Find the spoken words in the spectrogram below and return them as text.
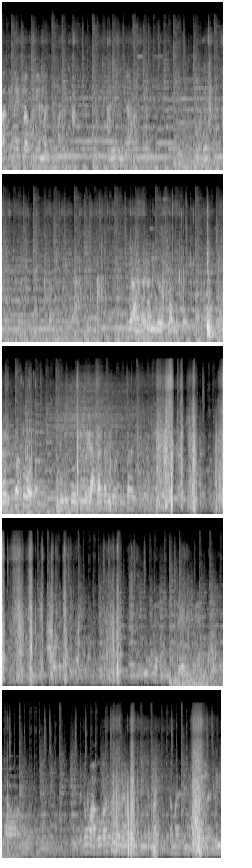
બાકીના એક લાખ રૂપિયા એમ જ જમા છે એની ચિંતા ના ઓકે હવે આધાર કાર્ડની જરૂર પડે કશું હોતો નહીં બધું જોશું એટલે આધાર કાર્ડની જરૂર કરાવી દીધી. આ વખતે પછી વાત. એટલે હું આગળ વધું ને એમાં તમારી તમારી જેની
